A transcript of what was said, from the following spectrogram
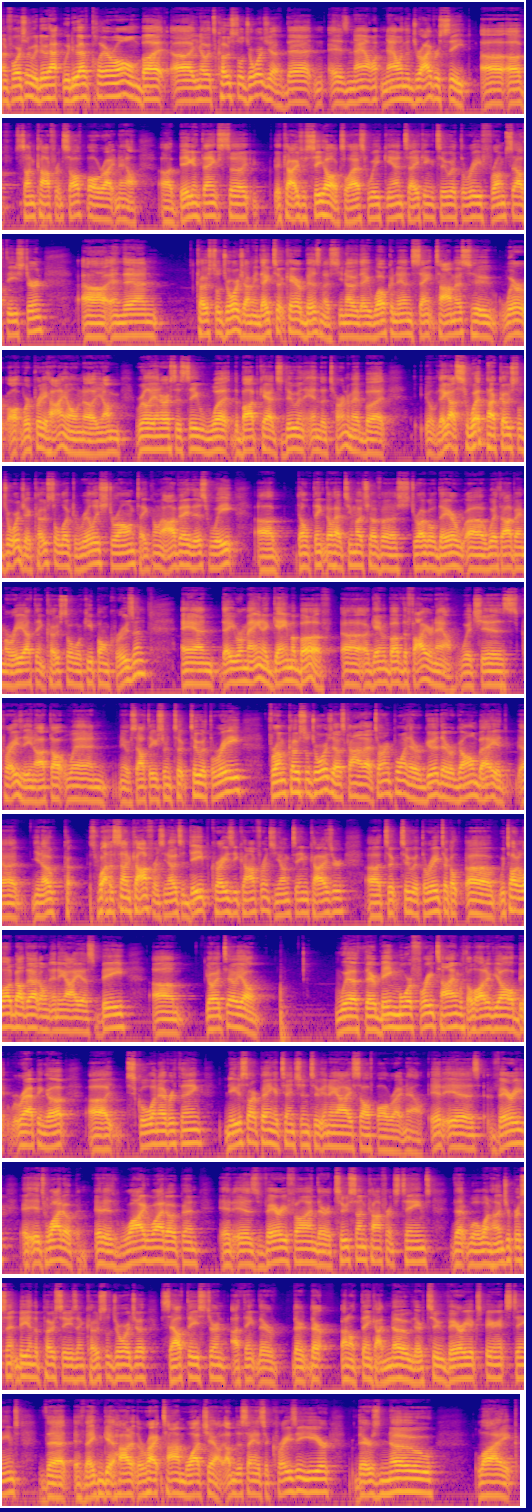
unfortunately we do have we do have Claire on, but uh, you know it's Coastal Georgia that is now now in the driver's seat uh, of Sun Conference softball right now. Uh, big and thanks to the Keiser Seahawks last weekend taking two or three from Southeastern. Uh, and then Coastal Georgia, I mean, they took care of business. You know, they welcomed in St. Thomas, who we're we're pretty high on. Uh, you know, I'm really interested to see what the Bobcats do in, in the tournament, but you know, they got swept by Coastal Georgia. Coastal looked really strong, taking on Ave this week. Uh, don't think they'll have too much of a struggle there uh, with Ave Maria. I think Coastal will keep on cruising, and they remain a game above uh, a game above the fire now, which is crazy. You know, I thought when you know Southeastern took two or three from Coastal Georgia, that was kind of that turning point. They were good, they were gone, but hey, uh, you know, it's why the Sun Conference. You know, it's a deep, crazy conference. Young team Keiser uh, took two or three. Took a, uh, we talked a lot about that on NAISB. Um, go ahead, tell y'all. With there being more free time, with a lot of y'all wrapping up uh, school and everything, need to start paying attention to NAI softball right now. It is very, it's wide open. It is wide, wide open. It is very fun. There are two Sun Conference teams that will 100% be in the postseason. Coastal Georgia, Southeastern. I think they're they're they're. I don't think I know they're two very experienced teams that if they can get hot at the right time, watch out. I'm just saying it's a crazy year. There's no like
